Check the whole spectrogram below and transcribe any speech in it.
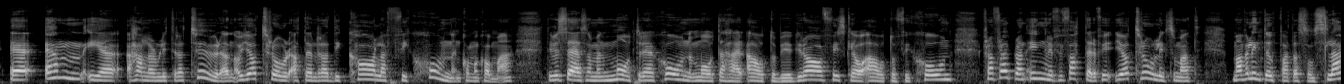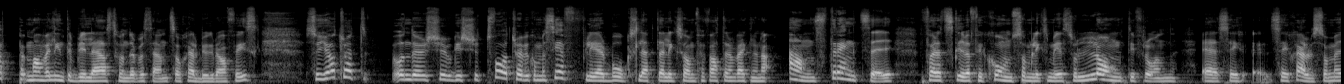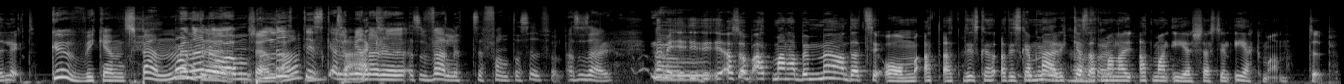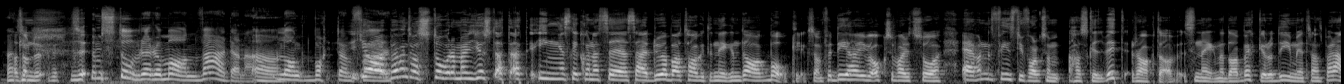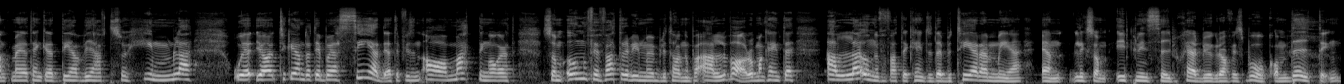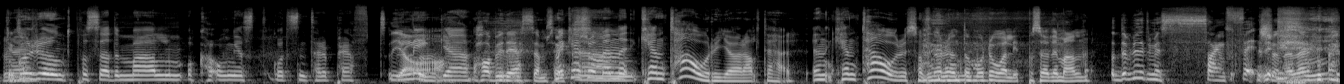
Eh, en är, handlar om litteraturen och jag tror att den radikala fiktionen kommer komma. Det vill säga som en motreaktion mot det här autobiografiska och autofiktion. Framförallt bland yngre författare. För jag tror liksom att man vill inte uppfattas som slapp, man vill inte bli läst 100% som självbiografisk. Så jag tror att under 2022 tror jag vi kommer se fler boksläpp där liksom författaren verkligen har ansträngt sig för att skriva fiktion som liksom är så långt ifrån eh, sig, sig själv som möjligt. Gud, vilken spännande Menar du då om trend. Ja. politisk eller Tack. menar du alltså, väldigt fantasifull? Alltså så här, Nej, men, um, i- alltså, att man har bemödat sig om att, att det ska, att det ska märkas för. att man, har, att man är Kerstin Ekman, typ. Alltså, om du, de stora romanvärldarna, långt bortanför. Ja, det behöver inte vara stora, men just att, att ingen ska kunna säga så här, du har bara tagit en egen dagbok. Liksom. För det har ju också varit så, även det finns det ju folk som har skrivit rakt av sina egna dagböcker och det är ju mer transparent. Men jag tänker att det har vi haft så himla, och jag, jag tycker ändå att jag börjar se det, att det finns en avmattning och att som ung författare vill man ju bli tagen på allvar. Och man kan inte, alla unga författare kan ju inte debutera med en, liksom, i princip självbiografisk bok om dating. Går runt på Södermalm och har ångest, gå till sin terapeut, ligga. ha BDSM-sex. Men kanske om en kentaur gör allt det här. En kentaur som går runt och mår dåligt på Södermalm. Det blir lite mer science fiction eller?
